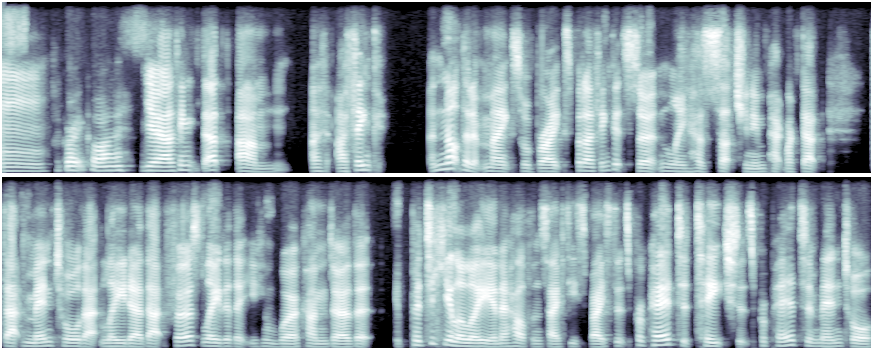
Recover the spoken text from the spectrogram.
Mm. A great guy. Yeah, I think that um I I think not that it makes or breaks, but I think it certainly has such an impact like that that mentor, that leader, that first leader that you can work under that particularly in a health and safety space that's prepared to teach that's prepared to mentor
